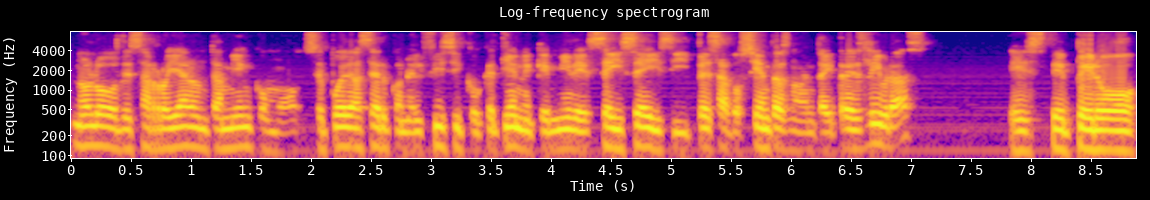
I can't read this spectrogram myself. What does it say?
no, lo desarrollaron tan bien como se puede hacer con el físico que tiene, que mide 6'6 y pesa 293 libras. Este, pero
